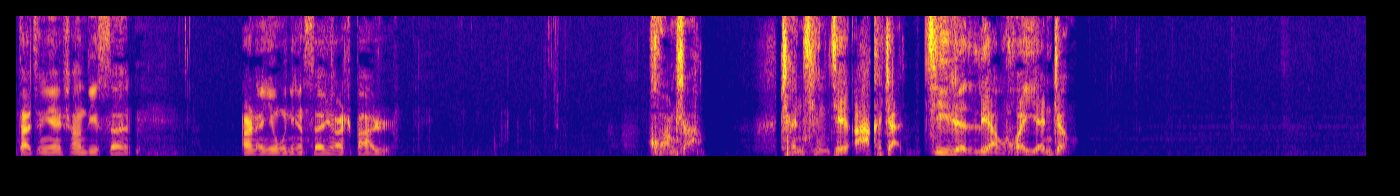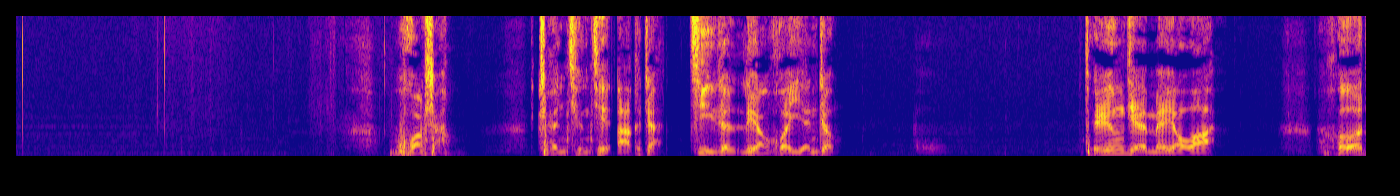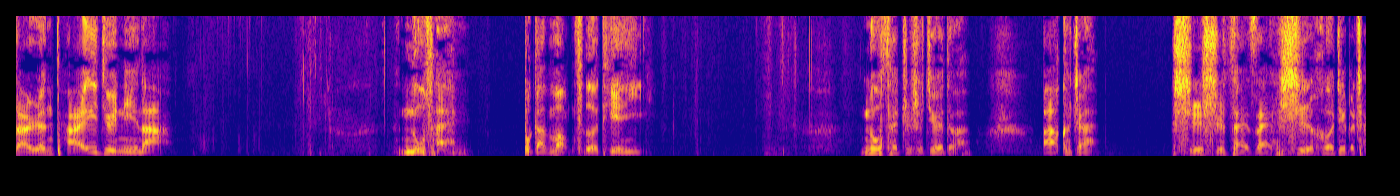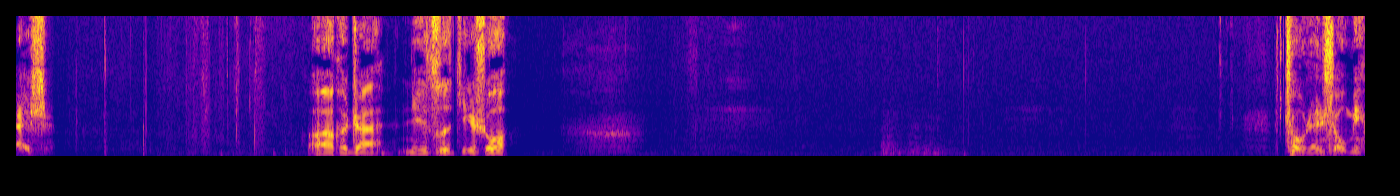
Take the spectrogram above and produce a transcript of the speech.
大清盐商第三，二零一五年三月二十八日，皇上，臣请见阿克战继任两淮盐政。皇上，臣请见阿克战继任两淮盐政。听见没有啊？何大人抬举你呢？奴才不敢妄测天意。奴才只是觉得阿克战实实在在适合这个差事。阿克战，你自己说。骤然受命，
